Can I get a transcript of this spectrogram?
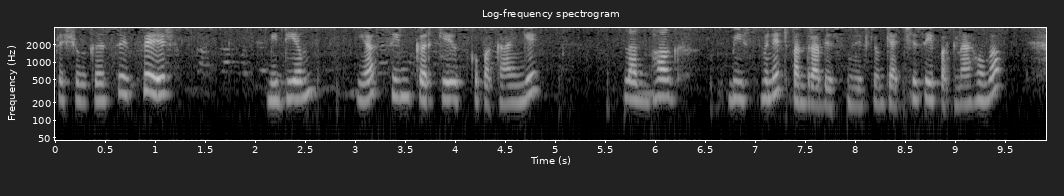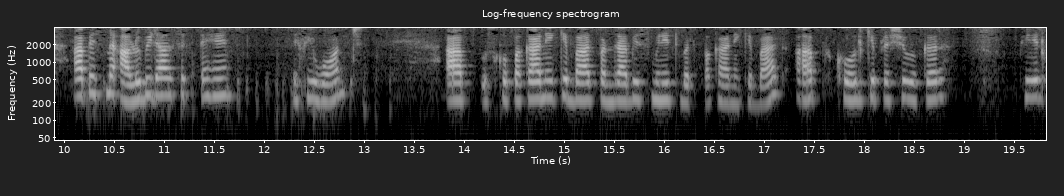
प्रेशर कुकर से। फिर मीडियम या सिम करके उसको पकाएँगे। लगभग 20 मिनट 15-20 मिनट, क्योंकि अच्छे से ही पकना होगा। आप इसमें आलू भी डाल सकते हैं इफ़ यू वांट आप उसको पकाने के बाद 15-20 मिनट पकाने के बाद आप खोल के प्रेशर कुकर फिर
